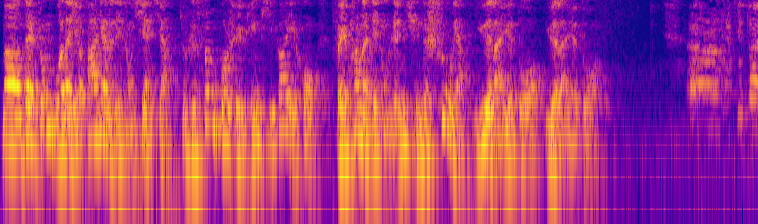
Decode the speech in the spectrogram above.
那在中国呢，也发现了这种现象，就是生活水平提高以后，肥胖的这种人群的数量越来越多，越来越多。 Э, В Китае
